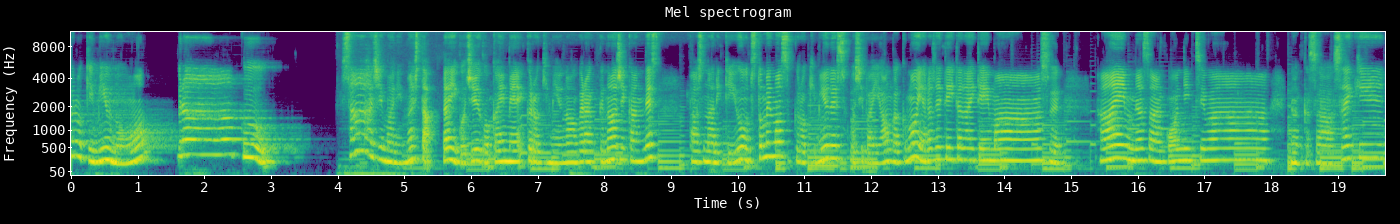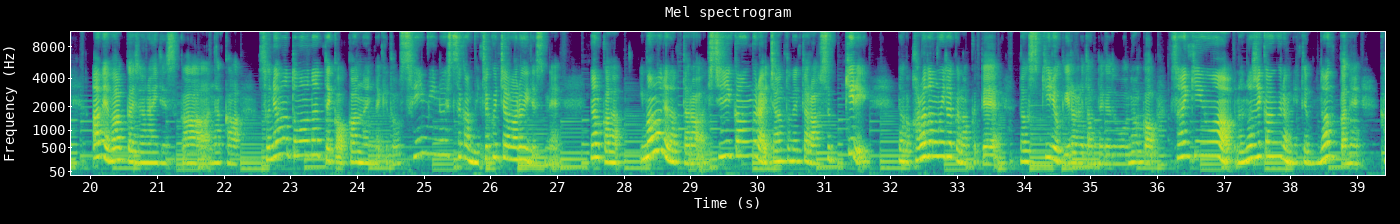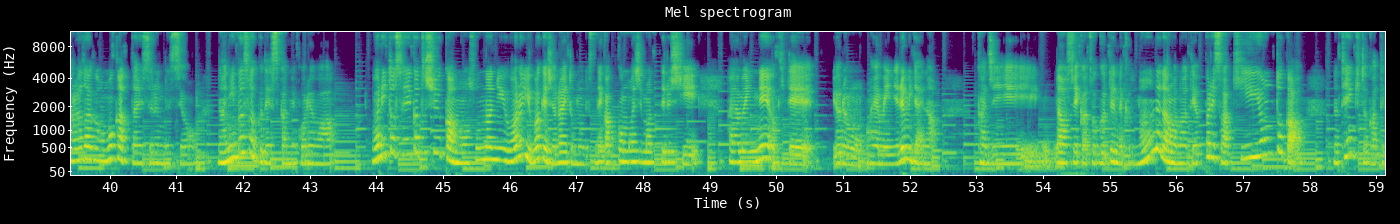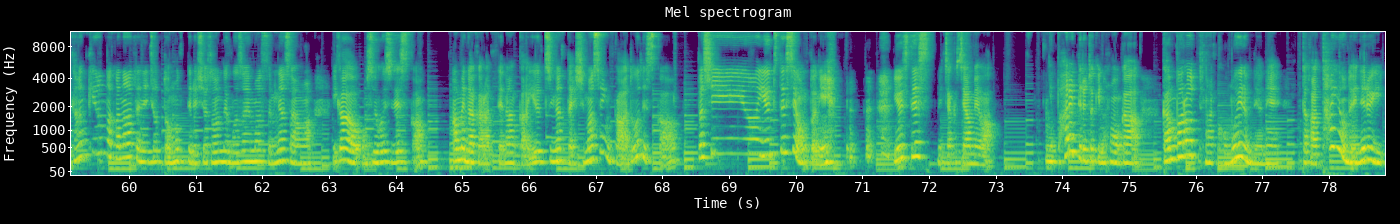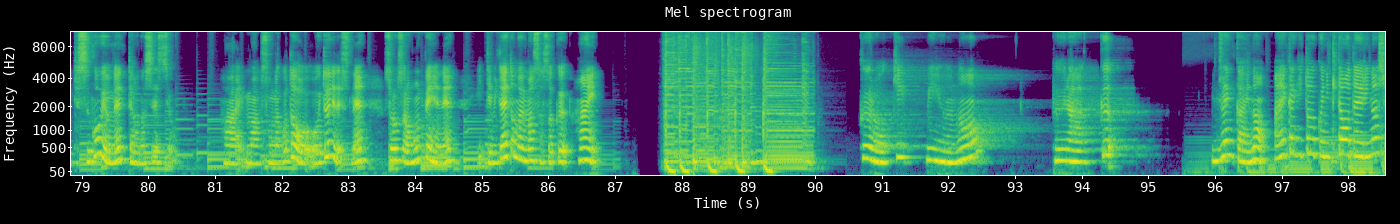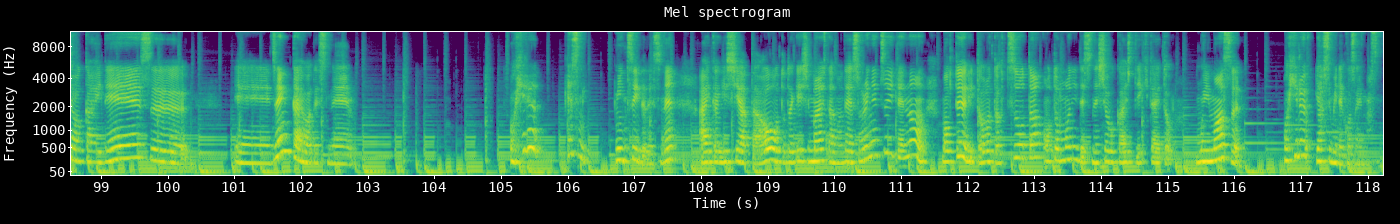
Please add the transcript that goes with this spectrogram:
黒木美優のブラックさあ始まりました。第55回目黒木美優のブラックの時間です。パーソナリティを務めます黒木美優です。お芝居や音楽もやらせていただいています。はい、皆さんこんにちは。なんかさ、最近雨ばっかじゃないですか。なんか、それも伴ってかわかんないんだけど、睡眠の質がめちゃくちゃ悪いですね。なんか、今までだったら7時間ぐらいちゃんと寝たらすっきり、なんか体も痛くなくて、なんかスッキリ力得られたんだけど、なんか最近は7時間ぐらい寝てもなんかね、体が重かったりするんですよ。何不足ですかね、これは。割と生活習慣もそんなに悪いわけじゃないと思うんですね。学校も始まってるし、早めにね、起きて夜も早めに寝るみたいな感じな生活を送ってんだけど、なんでだろうなって、やっぱりさ、気温とか、天気とかって関係あるのかなってね、ちょっと思ってる所存でございます。皆さんはいかがお過ごしですか？雨だからってなんか憂鬱になったりしませんか？どうですか？私は憂鬱ですよ、本当に。憂鬱です。めちゃくちゃ雨は。やっぱ晴れてる時の方が頑張ろうってなんか思えるんだよね。だから太陽のエネルギーってすごいよねって話ですよ。はい。まあそんなことを置いといてですね。そろそろ本編へね、行ってみたいと思います。早速。はい。黒木美優のブラック。前回の合鍵トークに来たお便りの紹介です。えー、前回はですね、お昼休みについてですね、合鍵シアターをお届けしましたので、それについての、まあ、お便りと、あと普通おたを共にですね、紹介していきたいと思います。お昼休みでございます。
